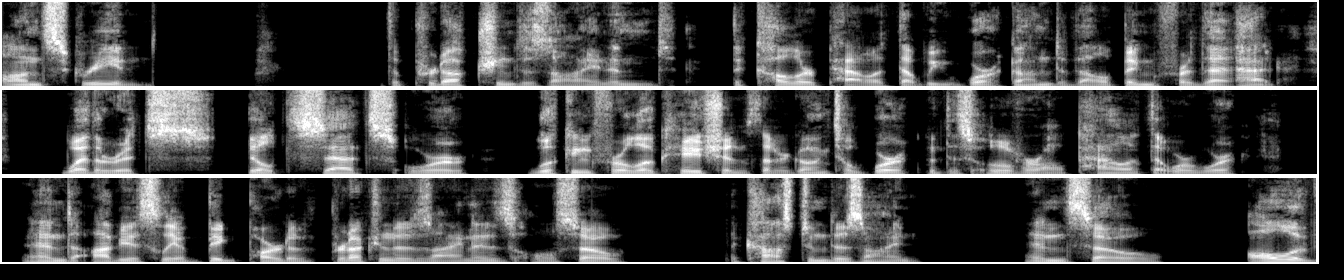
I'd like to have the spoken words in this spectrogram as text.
on screen, the production design and the color palette that we work on developing for that, whether it's built sets or looking for locations that are going to work with this overall palette that we're working. And obviously a big part of production design is also the costume design. And so all of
